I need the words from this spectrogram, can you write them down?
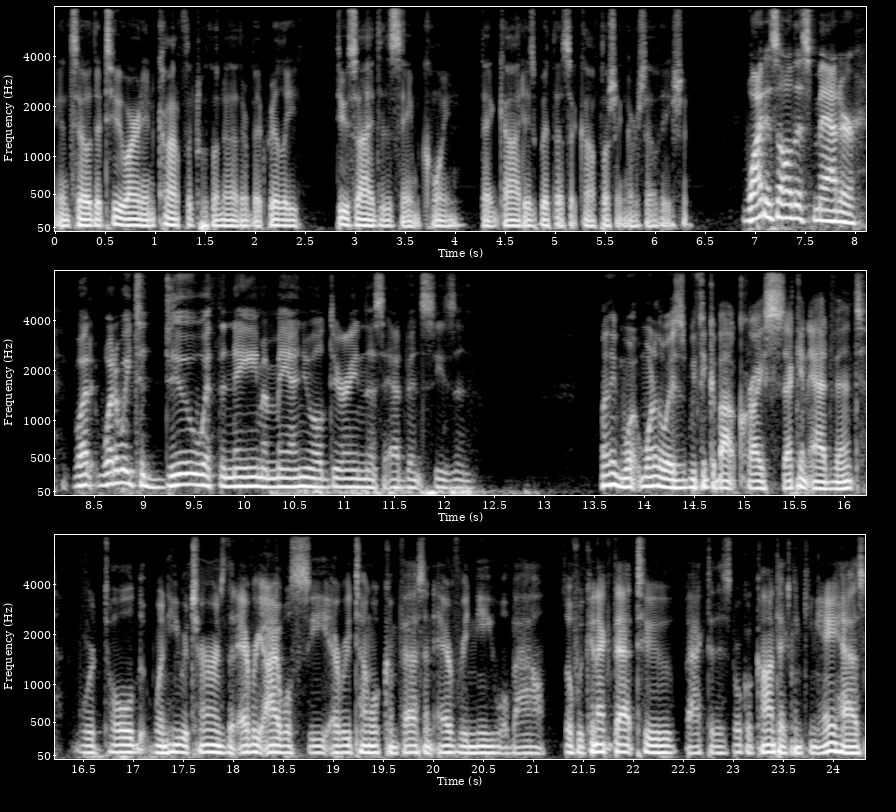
and so the two aren't in conflict with one another, but really two sides of the same coin. That God is with us, accomplishing our salvation. Why does all this matter? What what are we to do with the name Emmanuel during this Advent season? I think one of the ways is we think about Christ's second advent. We're told when he returns that every eye will see, every tongue will confess, and every knee will bow. So if we connect that to back to the historical context in King Ahaz,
